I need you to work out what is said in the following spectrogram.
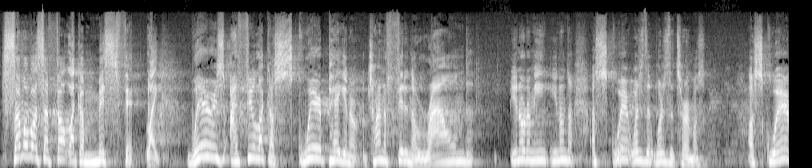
Some of us have felt like a misfit. Like, where is, I feel like a square peg in a, trying to fit in a round. You know what I mean? You know, a square, what is the, what is the term? A, a square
